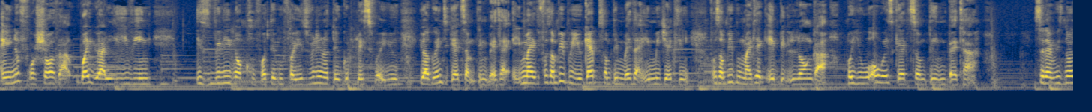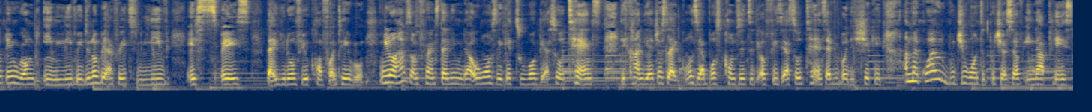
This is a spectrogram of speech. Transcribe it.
and you know for sure that where you are living is really not comfortable for you, it's really not a good place for you, you are going to get something better. It might for some people you get something better immediately, for some people it might take a bit longer, but you will always get something better. So there is nothing wrong in leaving. Do not be afraid to leave a space that you don't feel comfortable. You know, I have some friends telling me that oh, once they get to work, they are so tense. They can't. They're just like once their boss comes into the office, they are so tense. Everybody's shaking. I'm like, why would you want to put yourself in that place,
